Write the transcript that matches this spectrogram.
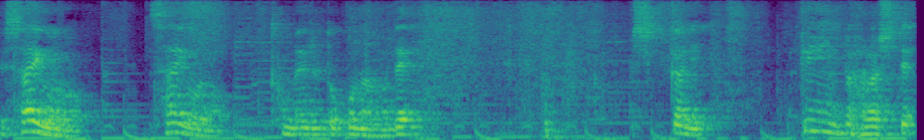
で最後の最後の止めるとこなのでしっかりピーンと張らして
